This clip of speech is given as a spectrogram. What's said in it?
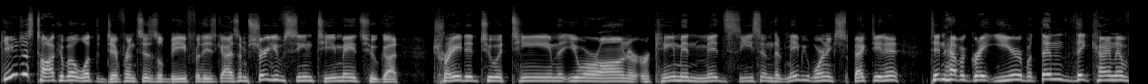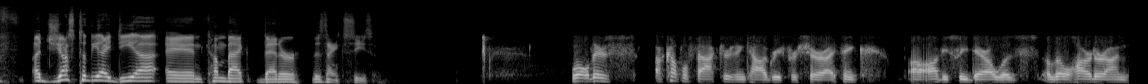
can you just talk about what the differences will be for these guys? I'm sure you've seen teammates who got traded to a team that you were on or, or came in mid season that maybe weren't expecting it, didn't have a great year, but then they kind of adjust to the idea and come back better this next season. Well, there's a couple factors in Calgary for sure. I think uh, obviously Darryl was a little harder on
